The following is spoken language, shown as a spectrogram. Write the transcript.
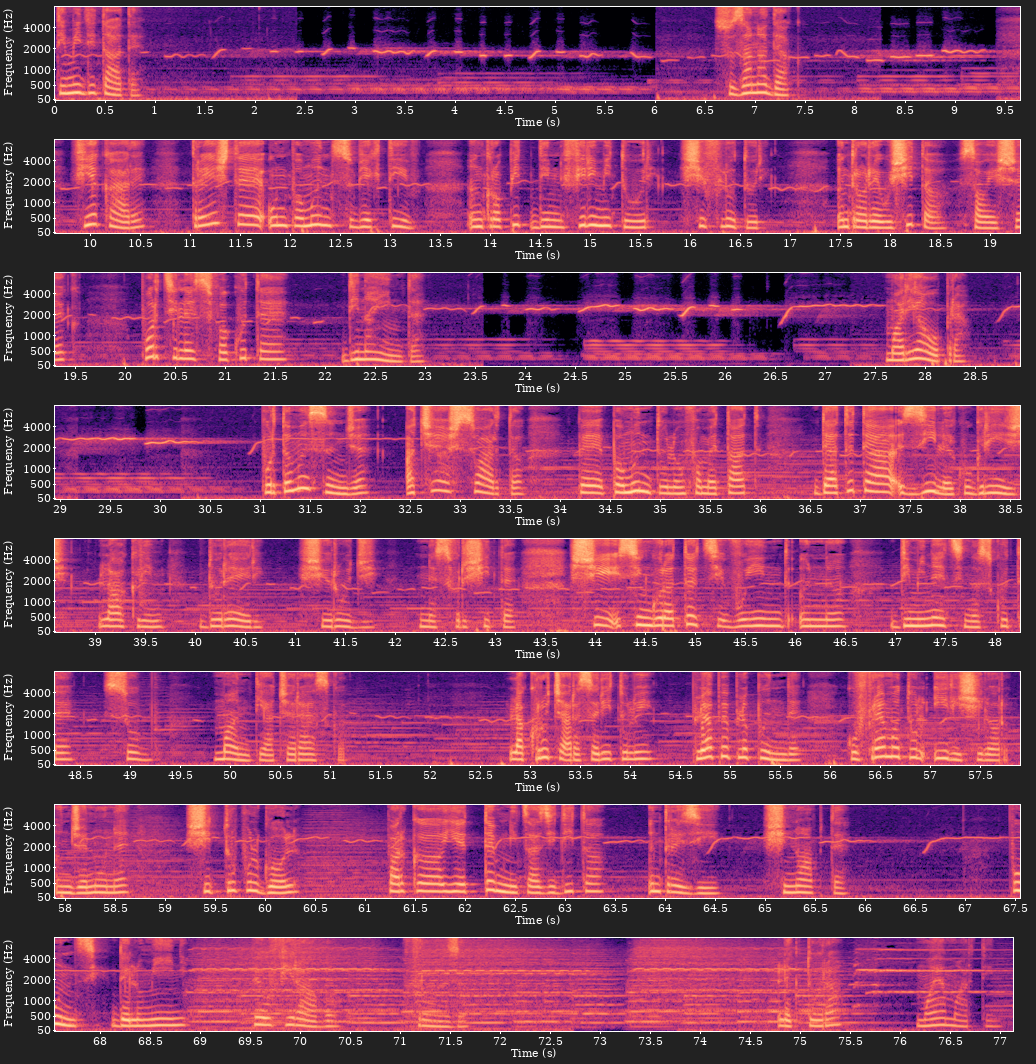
Timiditate Suzana Deac Fiecare trăiește un pământ subiectiv, încropit din firimituri și fluturi. Într-o reușită sau eșec, porțile sunt făcute dinainte. Maria Oprea Purtăm în sânge aceeași soartă pe pământul înfometat de atâtea zile cu griji, lacrimi, dureri și rugi nesfârșite și singurătăți vuind în dimineți născute sub mantia cerească. La crucea răsăritului pleoape plăpânde, cu freamătul irișilor în genune și trupul gol, parcă e temnița zidită între zi și noapte. Punți de lumini pe o firavă frunză. Lectura Maia Martin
